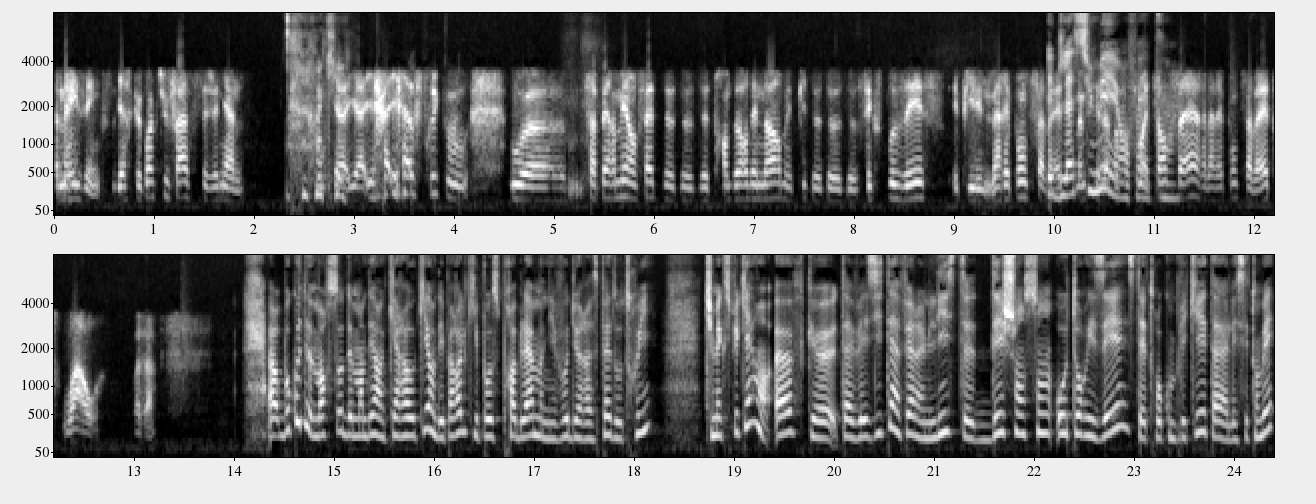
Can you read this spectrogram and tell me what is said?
amazing, c'est-à-dire que quoi que tu fasses, c'est génial. Il okay. y, a, y, a, y, a, ce truc où, où euh, ça permet en fait d'être de, de, en dehors des normes et puis de, de, de s'exposer et puis la réponse ça va et être de l'assumer si en fait. Être sincère, la réponse ça va être waouh, voilà. Alors, beaucoup de morceaux demandés en karaoké ont des paroles qui posent problème au niveau du respect d'autrui. Tu m'expliquais en off que tu avais hésité à faire une liste des chansons autorisées. C'était trop compliqué, tu as laissé tomber.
